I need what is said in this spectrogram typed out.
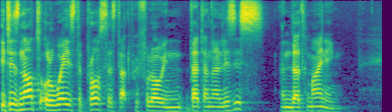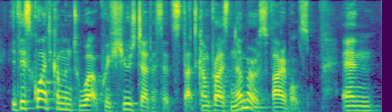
it is not always the process that we follow in data analysis and data mining. It is quite common to work with huge datasets that comprise numerous variables. And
